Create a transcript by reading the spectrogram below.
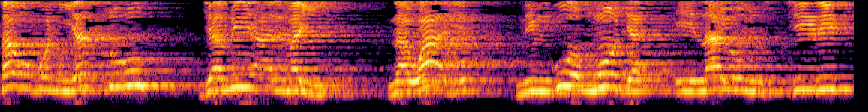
thawbun yasturu jamia almayit na wajib ni nguo moja inayomstiri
